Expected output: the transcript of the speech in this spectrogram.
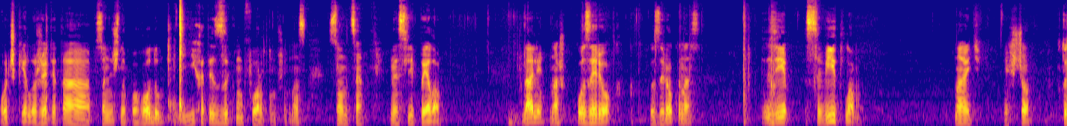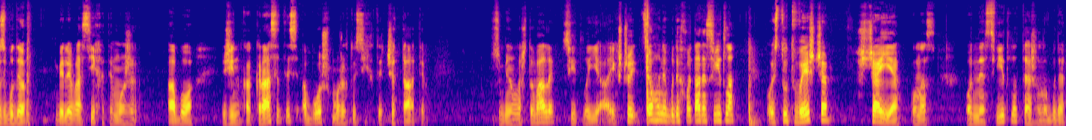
очки ложити та в сонячну погоду їхати з комфортом, щоб нас сонце не сліпило. Далі наш козирьок. Козирьок у нас зі світлом. Навіть якщо хтось буде біля вас їхати, може або жінка краситись, або ж може хтось їхати читати. Собі налаштували, світло є. А якщо цього не буде хватати світла, ось тут вище ще є у нас одне світло, теж воно буде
